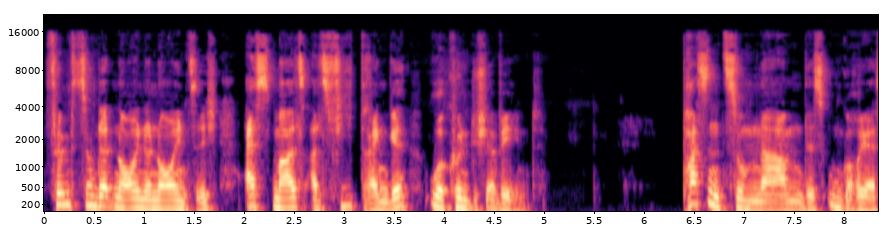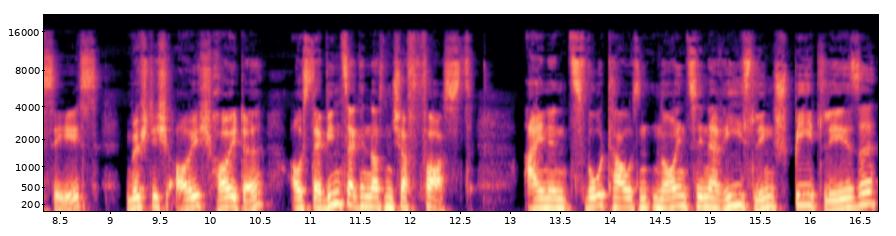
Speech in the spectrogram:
1599 erstmals als Viehtränke urkundlich erwähnt. Passend zum Namen des Ungeheuersees möchte ich euch heute aus der Winzergenossenschaft Forst einen 2019er Riesling Spätlese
